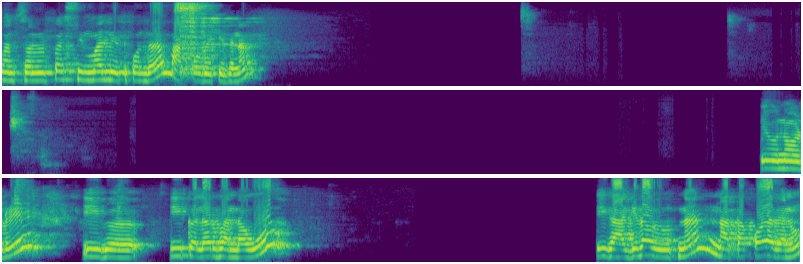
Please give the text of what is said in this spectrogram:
ಒಂದ್ ಸ್ವಲ್ಪ ಸಿಮ್ಮಲ್ಲಿ ಇಟ್ಕೊಂಡ ಮಾಡ್ಕೋಬೇಕು ಇದನ್ನ. ಇವು ನೋಡ್ರಿ, ಈಗ ಈ ಕಲರ್ ಬಂದಾವು. ಈಗ ಆಗಿದಾವ ಇವತ್ನ, ನಾ ತಕೊಳದನು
